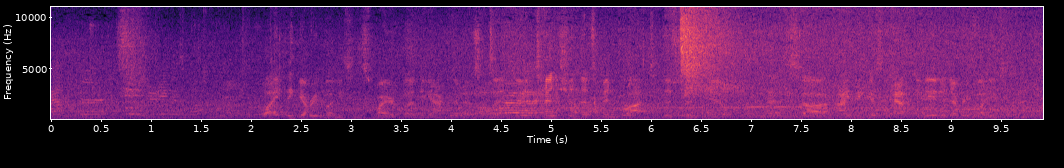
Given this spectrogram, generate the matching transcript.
after the shooting as well? Well, I think everybody's inspired by the activism. The, the attention that's been brought to this issue has, uh, I think, has captivated everybody's attention.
